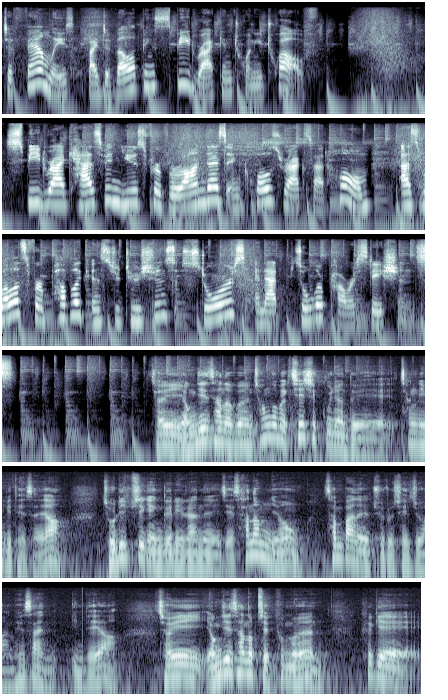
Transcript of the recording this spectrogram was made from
to families by developing SpeedRack in 2012. SpeedRack has been used for verandas and clothes racks at home, as well as for public institutions, stores, and at solar power stations. 저희 영진산업은 1979년도에 창립이 돼서요. 조립식 앵글이라는 이제 산업용 선반을 주로 제조한 회사인데요. 저희 영진산업 제품은 크게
